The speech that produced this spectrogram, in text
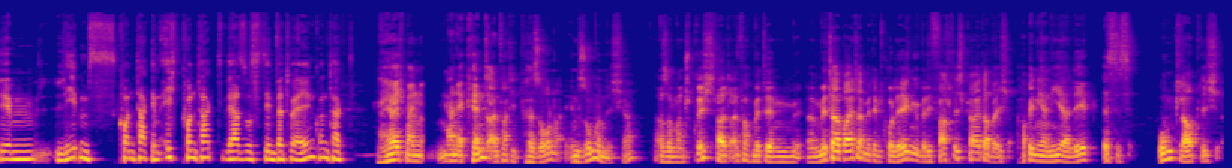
dem Lebenskontakt, dem Echtkontakt versus dem virtuellen Kontakt? Naja, ich meine, man erkennt einfach die Person in Summe nicht, ja. Also man spricht halt einfach mit dem äh, Mitarbeiter, mit dem Kollegen über die Fachlichkeit, aber ich habe ihn ja nie erlebt. Es ist unglaublich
